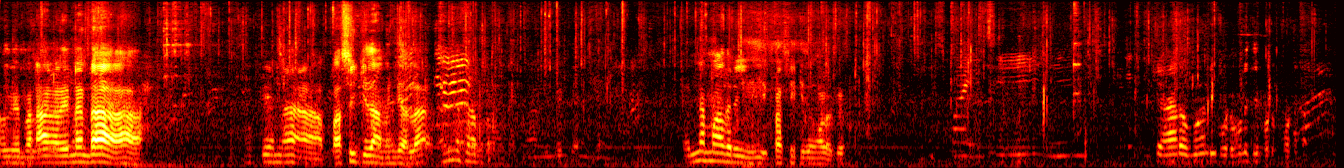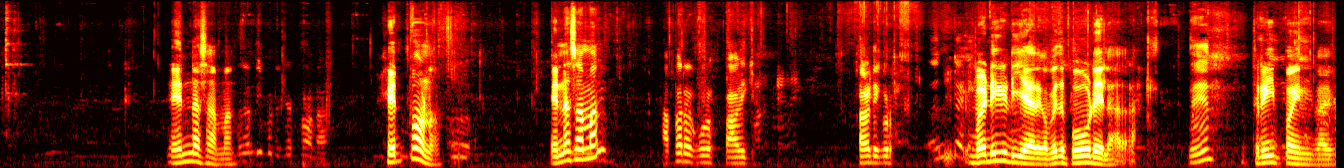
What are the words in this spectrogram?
ஓகே இப்போ நாங்கள் என்னண்டா முக்கியமாக பசிக்கு தான் என்ன சாப்பிட்றோம்? என்ன மாதிரி பசிக்குது உங்களுக்கு? என்ன சாமான்? ஹெட்ஃபோனோ என்ன சாமான்? அப்புறம் கொடு பாவிக்கு கரடி கொடு. வெடிகிடியா இருக்கும் இது போடல அதெல்லாம். த்ரீ பாயிண்ட் ஃபைவ்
